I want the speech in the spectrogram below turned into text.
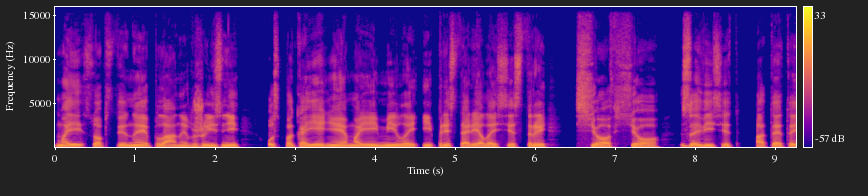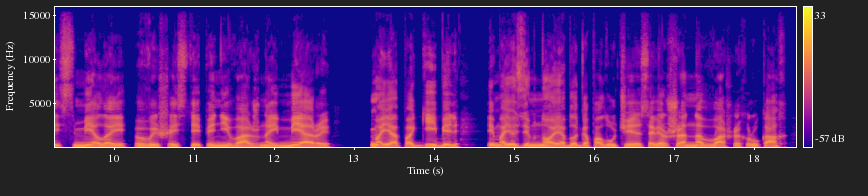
мои собственные планы в жизни, успокоение моей милой и престарелой сестры — все-все зависит от этой смелой, в высшей степени важной меры. Моя погибель и мое земное благополучие совершенно в ваших руках —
